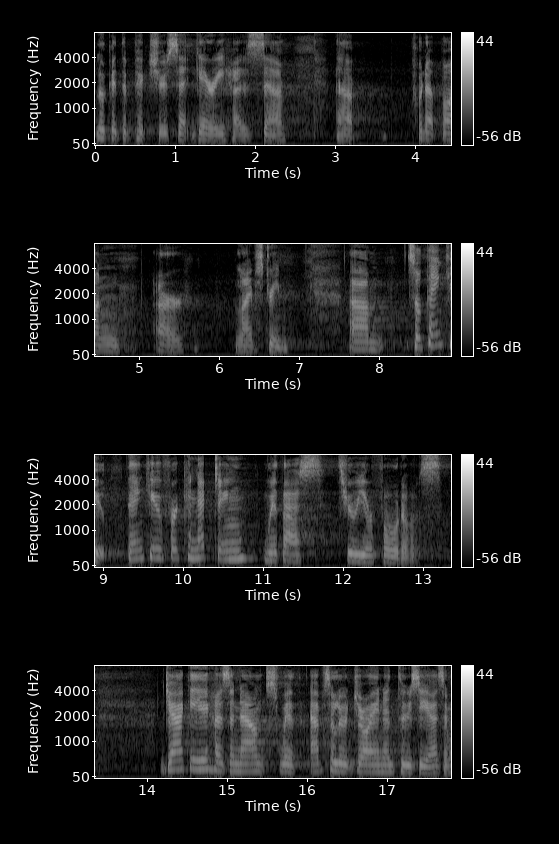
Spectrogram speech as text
look at the pictures that Gary has uh, uh, put up on our live stream. Um, so thank you. Thank you for connecting with us through your photos. Jackie has announced with absolute joy and enthusiasm,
